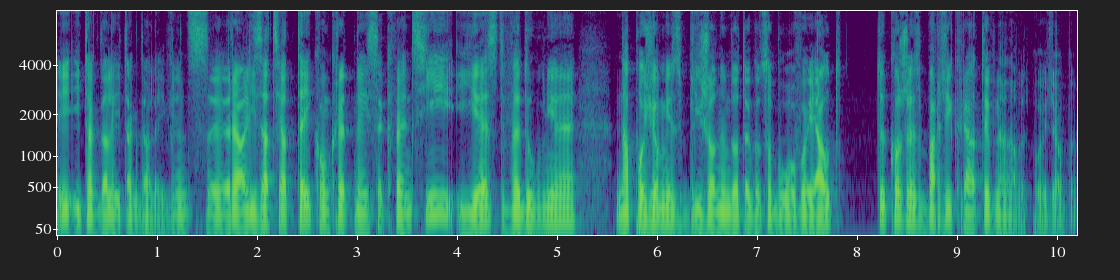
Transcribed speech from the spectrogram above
i, i tak dalej, i tak dalej. Więc e, realizacja tej konkretnej sekwencji jest według mnie na poziomie zbliżonym do tego, co było w Way Out, tylko że jest bardziej kreatywna nawet powiedziałbym.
